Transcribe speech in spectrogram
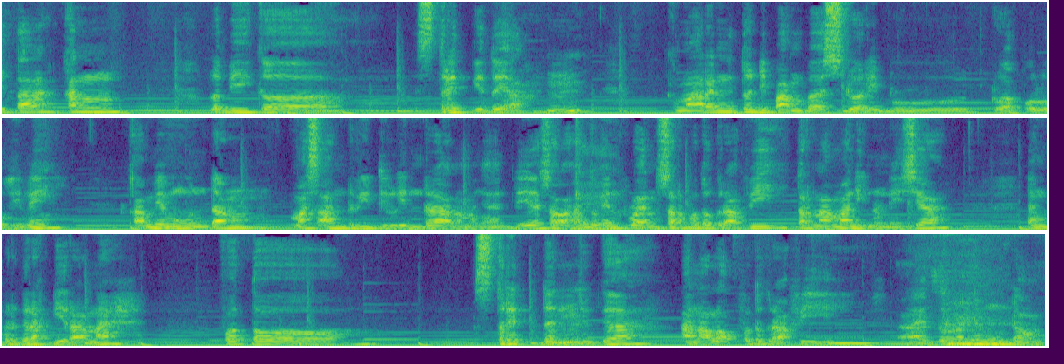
kita kan lebih ke street gitu ya. hmm, Kemarin itu di Pambes 2020 ini kami mengundang Mas Andri Dilindra namanya. Dia salah satu Oke. influencer fotografi ternama di Indonesia yang bergerak di ranah foto street dan Hmm. juga analog fotografi. Nah itu kami mengundang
